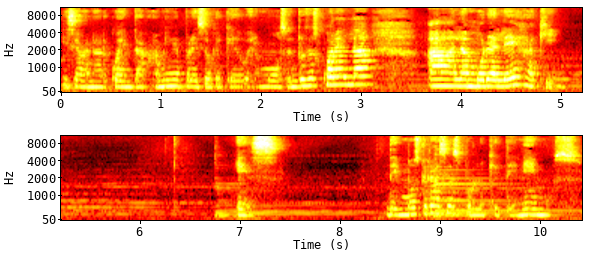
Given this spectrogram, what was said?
y se van a dar cuenta. A mí me pareció que quedó hermoso. Entonces, ¿cuál es la, la moraleja aquí? Es, demos gracias por lo que tenemos.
